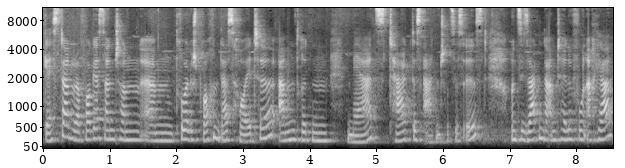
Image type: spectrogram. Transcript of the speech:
gestern oder vorgestern schon ähm, darüber gesprochen, dass heute am 3. März Tag des Artenschutzes ist. Und Sie sagten da am Telefon, ach ja,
